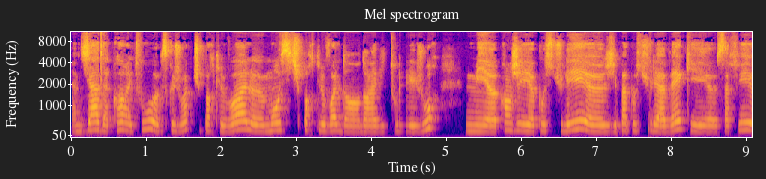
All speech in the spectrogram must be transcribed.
Elle me dit ah d'accord et tout parce que je vois que tu portes le voile euh, moi aussi je porte le voile dans, dans la vie de tous les jours mais euh, quand j'ai postulé euh, j'ai pas postulé avec et ça fait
